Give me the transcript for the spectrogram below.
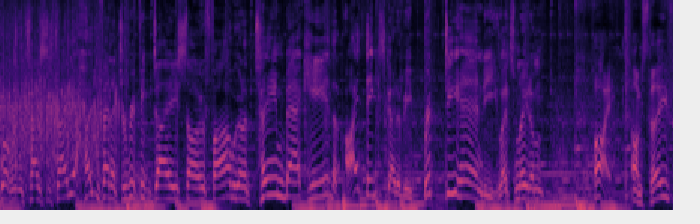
Welcome to the Chase Australia. Hope you've had a terrific day so far. We've got a team back here that I think is going to be pretty handy. Let's meet them. Hi, I'm Steve.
